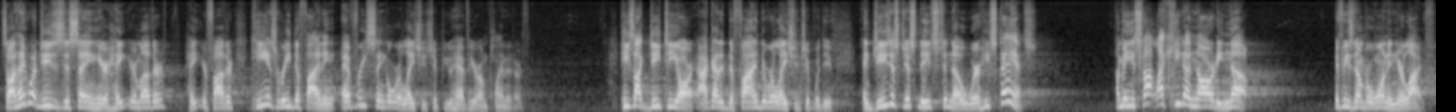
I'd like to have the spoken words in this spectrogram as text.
So I think what Jesus is saying here hate your mother, hate your father. He is redefining every single relationship you have here on planet Earth. He's like DTR. I got to define the relationship with you. And Jesus just needs to know where he stands. I mean, it's not like he doesn't already know if he's number one in your life.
